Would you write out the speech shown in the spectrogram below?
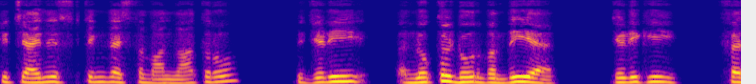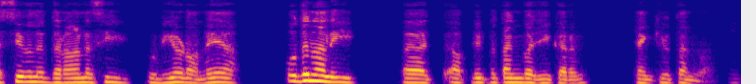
ਕਿ ਚਾਈਨੀਜ਼ ਸਟਿੰਗ ਦਾ ਇਸਤੇਮਾਲ ਨਾ ਕਰੋ, ਤੇ ਜਿਹੜੀ ਲੋਕਲ ਡੋਰ ਬੰਦੀ ਹੈ, ਜਿਹੜੀ ਕਿ ਫੈਸਟੀਵਲ ਦੇ ਦੌਰਾਨ ਅਸੀਂ ਗੁੱਡੀਆਂ ਉਡਾਉਂਦੇ ਆ ਉਹਦੇ ਨਾਲ ਹੀ ਆਪਣੀ ਪਤੰਗਬਾਜ਼ੀ ਕਰਨ। ਥੈਂਕ ਯੂ ਧੰਨਵਾਦ।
